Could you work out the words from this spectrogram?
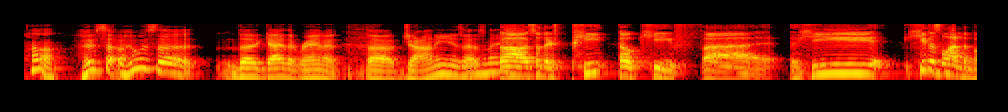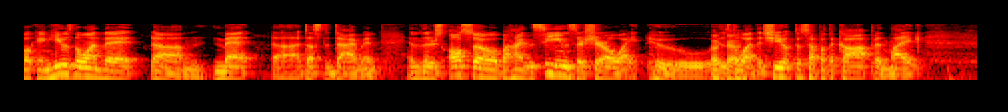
Huh? Who's the, who was the the guy that ran it? Uh, Johnny is that his name? Uh, so there's Pete O'Keefe. Uh, he he does a lot of the booking. He was the one that um, met uh, Dustin Diamond, and then there's also behind the scenes there's Cheryl White, who is Okay. the one that she hooked us up with the cop, and like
